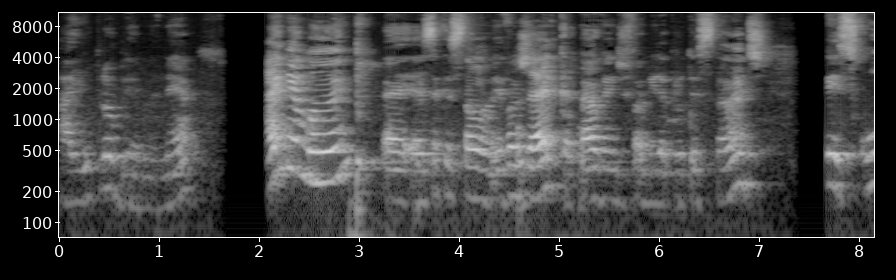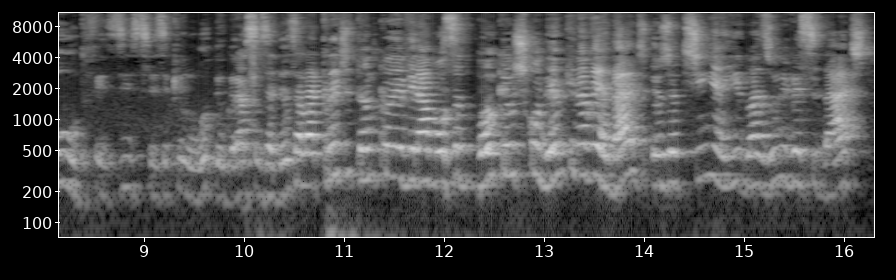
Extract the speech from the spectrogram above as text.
Aí o problema, né? Aí minha mãe, é, essa questão evangélica, tá? Vem de família protestante, fez culto, fez isso, fez aquilo outro, deu graças a Deus, ela acreditando que eu ia virar moça do banco, eu escondendo que, na verdade, eu já tinha ido às universidades,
